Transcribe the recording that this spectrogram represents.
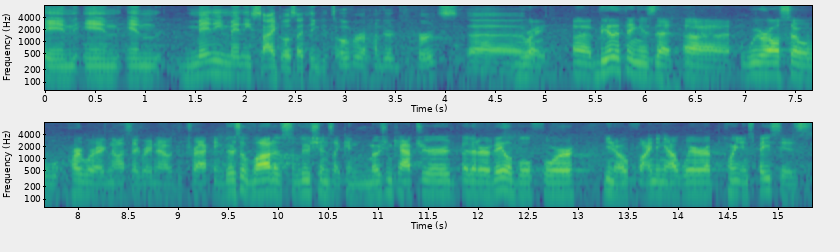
in in in many many cycles. I think it's over 100 hertz. Uh, Right. Uh, the other thing is that uh, we're also hardware agnostic right now with the tracking. There's a lot of solutions like in motion capture uh, that are available for you know finding out where a point in space is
